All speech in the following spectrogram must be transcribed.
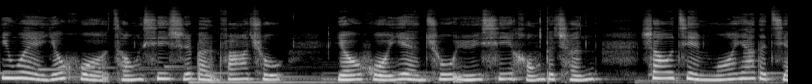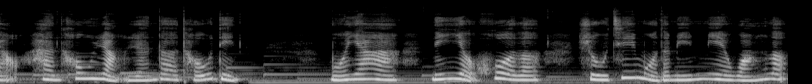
因为有火从西什本发出，有火焰出于西红的城，烧尽摩押的脚和轰嚷人的头顶。摩押啊，你有祸了！属基抹的民灭亡了，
